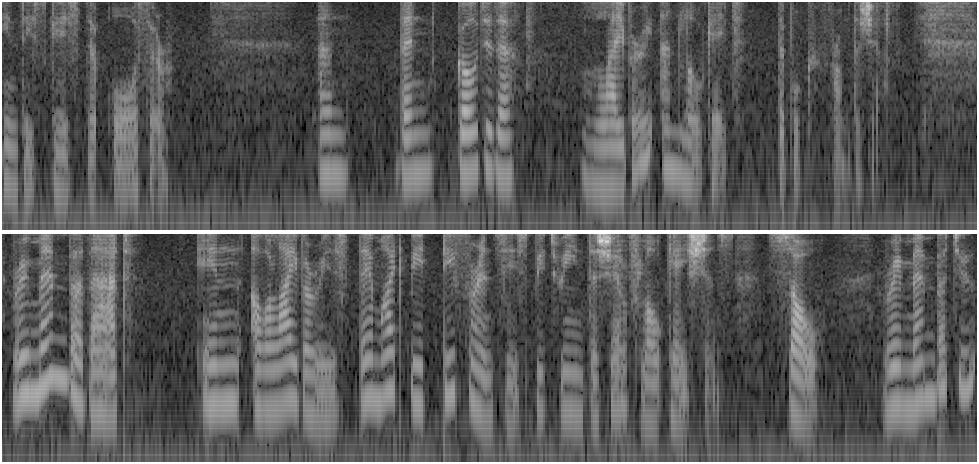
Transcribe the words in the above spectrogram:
in this case the author. And then go to the library and locate the book from the shelf. Remember that in our libraries there might be differences between the shelf locations. So remember to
